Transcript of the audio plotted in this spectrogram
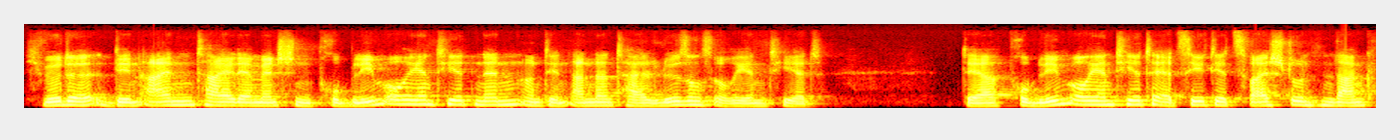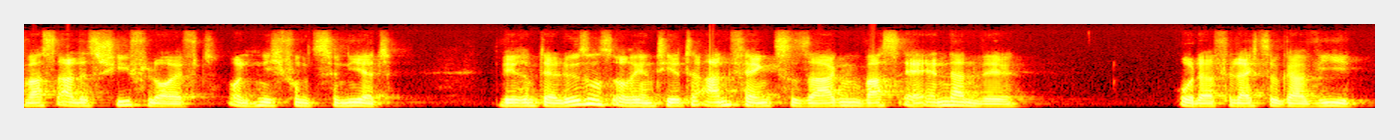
Ich würde den einen Teil der Menschen problemorientiert nennen und den anderen Teil lösungsorientiert. Der Problemorientierte erzählt dir zwei Stunden lang, was alles schief läuft und nicht funktioniert, während der Lösungsorientierte anfängt zu sagen, was er ändern will oder vielleicht sogar wie.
